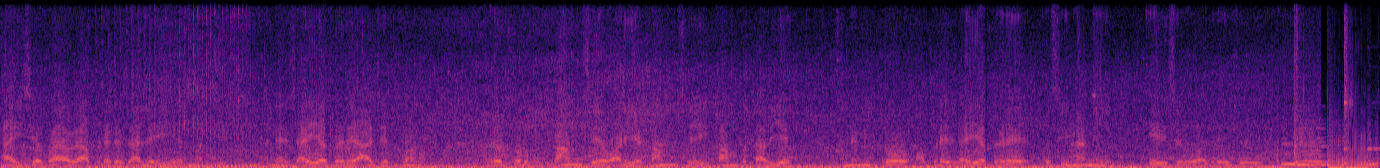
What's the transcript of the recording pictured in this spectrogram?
થાય છે ભાઈ હવે આપણે રજા લઈ હેડમાંથી અને જઈએ ઘરે આજે પણ. ઘરે થોડુંક કામ છે વાડીએ કામ છે એ કામ પતાવીએ. અને મિત્રો આપણે જઈએ ઘરે પછી નાની કેવી શરૂઆત રહી જોઈએ?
